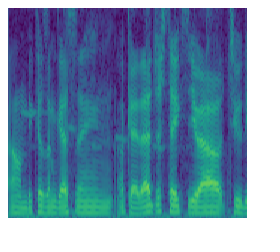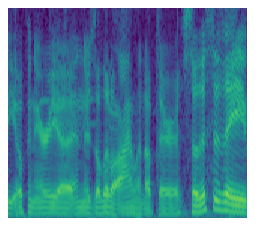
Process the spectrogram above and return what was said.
Um, because I'm guessing, okay, that just takes you out to the open area, and there's a little island up there. So this is a,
